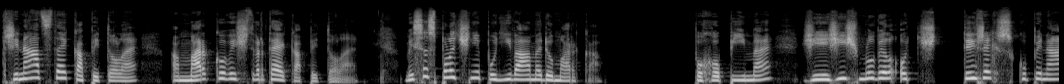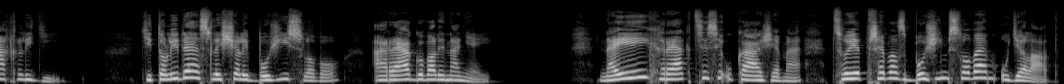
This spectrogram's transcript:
13. kapitole a Markovi 4. kapitole. My se společně podíváme do Marka. Pochopíme, že Ježíš mluvil o čtyřech skupinách lidí. Tito lidé slyšeli Boží slovo a reagovali na něj. Na jejich reakci si ukážeme, co je třeba s Božím slovem udělat,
